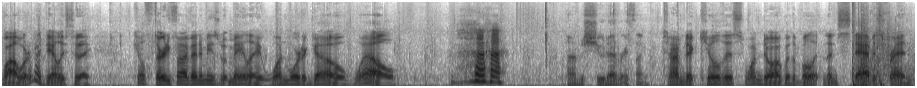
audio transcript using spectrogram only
Wow. What are my dailies today? Kill 35 enemies with melee. One more to go. Well, Time to shoot everything. time to kill this one dog with a bullet, and then stab his friend.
